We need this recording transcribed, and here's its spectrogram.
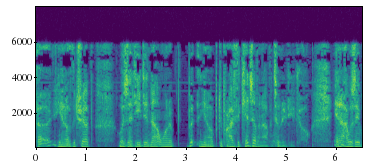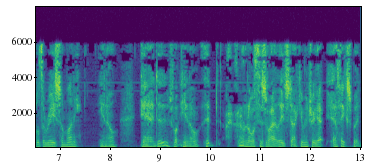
uh, you know, the trip was that he did not want to, you know, deprive the kids of an opportunity to go, and I was able to raise some money you know, and was, you know, it, I don't know if this violates documentary ethics, but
